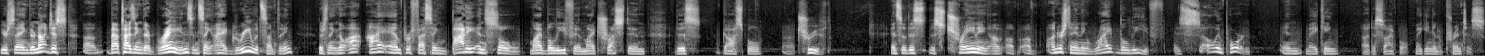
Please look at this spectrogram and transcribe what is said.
You're saying they're not just uh, baptizing their brains and saying, I agree with something. They're saying, No, I, I am professing body and soul my belief in, my trust in this gospel uh, truth. And so, this, this training of, of, of understanding right belief is so important in making a disciple, making an apprentice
